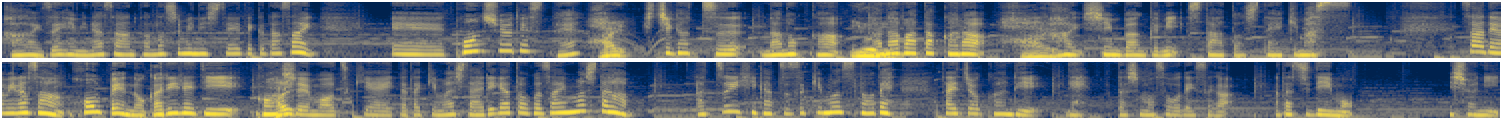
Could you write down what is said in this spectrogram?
はい。ぜひ皆さん楽しみにしていてください、えー今週ですね。はい。7月7日七夕からはい、はい、新番組スタートしていきます。さあでは皆さん本編のガリレディ今週もお付き合いいただきましてありがとうございました、暑い日が続きますので体調管理ね私もそうですが足立 D も一緒に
